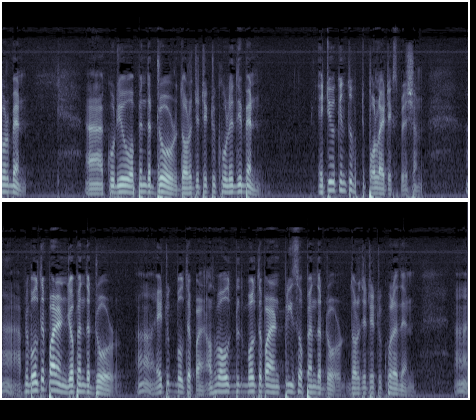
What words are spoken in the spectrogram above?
করবেন? Could you open the door দরজাটা একটু খুলে দিবেন? এটিও কিন্তু পোলাইট এক্সপ্রেশন হ্যাঁ আপনি বলতে পারেন যে ওপেন দ্য ডোর হ্যাঁ এটুকু বলতে পারেন। অথবা বলতে পারেন প্লিজ ওপেন দ্য ডোর দরজাটা একটু খুলে দেন। হ্যাঁ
